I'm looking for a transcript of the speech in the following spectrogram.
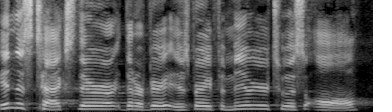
In this text, there are, that are very, is very familiar to us all,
